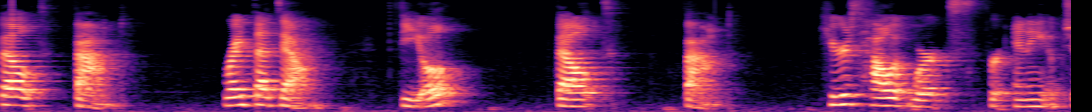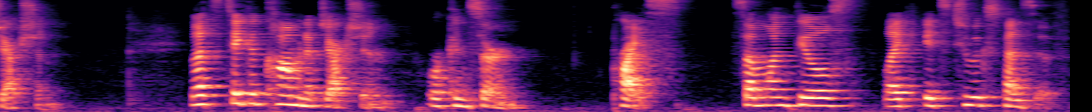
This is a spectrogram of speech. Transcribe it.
felt, found. Write that down. Feel, felt, found. Here's how it works for any objection. Let's take a common objection or concern. Price. Someone feels like it's too expensive.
